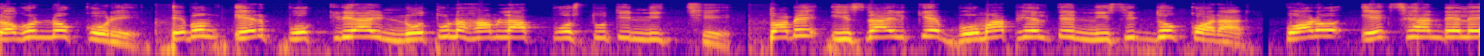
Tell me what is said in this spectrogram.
লঙ্ঘন করে। এবং এর প্রক্রিয়ায় নতুন হামলা প্রস্তুতি নিচ্ছে। তবে ইসরায়েলকে বোমা ফেলতে নিষিদ্ধ করার পরও এক্স হ্যান্ডেলে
